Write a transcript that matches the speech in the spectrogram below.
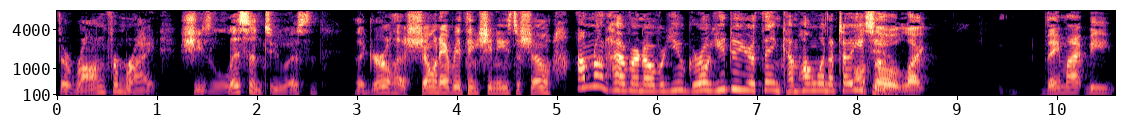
the wrong from right. She's listened to us. The girl has shown everything she needs to show. I'm not hovering over you, girl. You do your thing. Come home when I tell you Also, to. Also, like they might be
